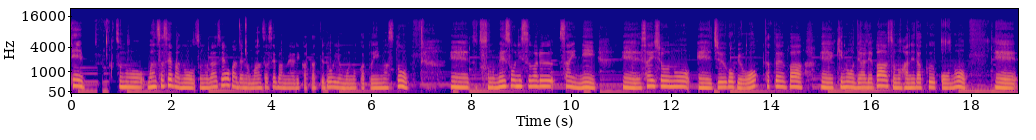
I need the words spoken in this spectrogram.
で、そのマンサセバの、そのラジオガでのマンサセバのやり方ってどういうものかと言いますと、えー、その瞑想に座る際に、えー、最初の、えー、15秒、例えば、えー、昨日であれば、その羽田空港の、え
